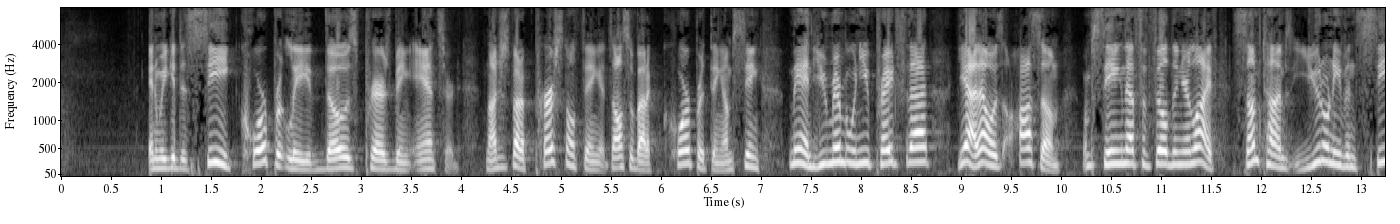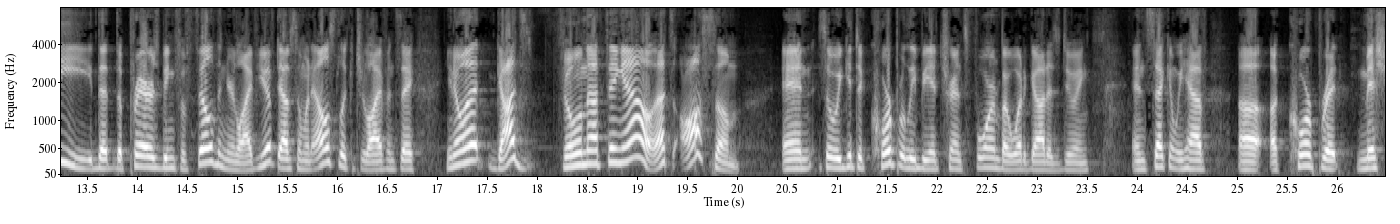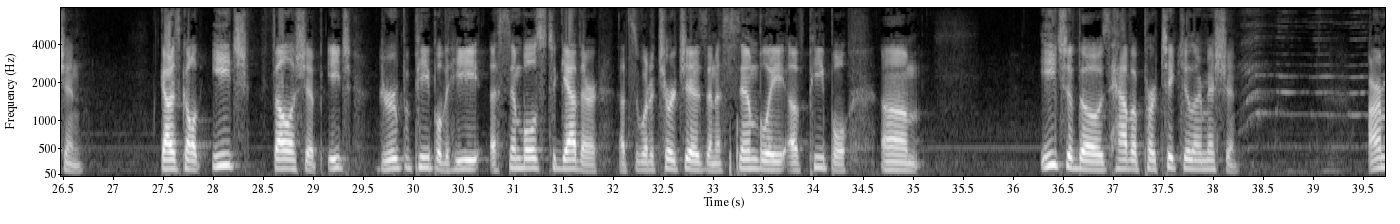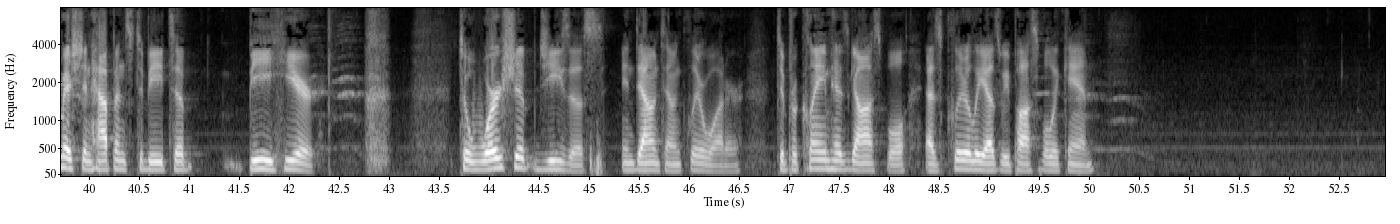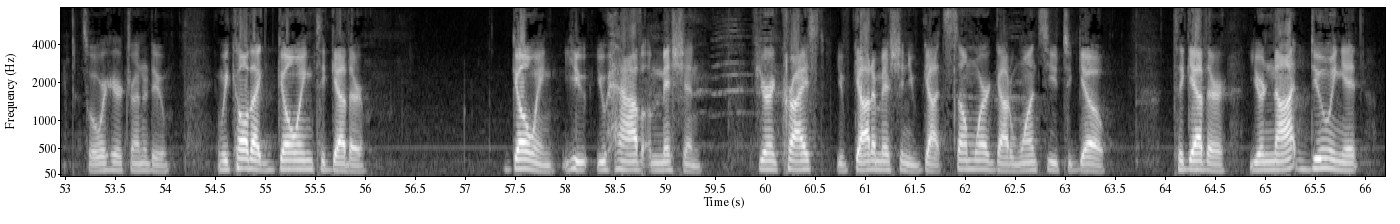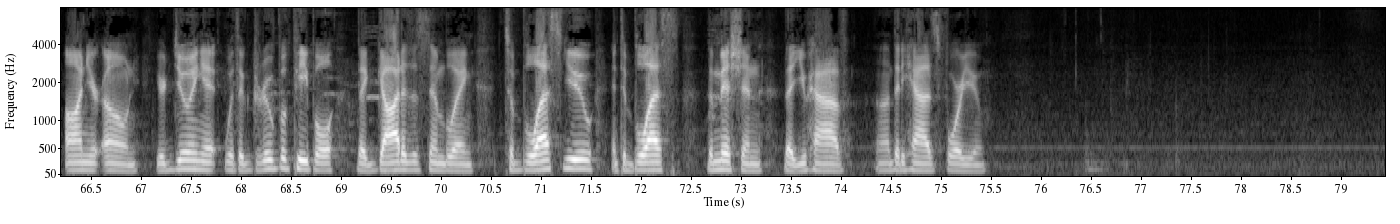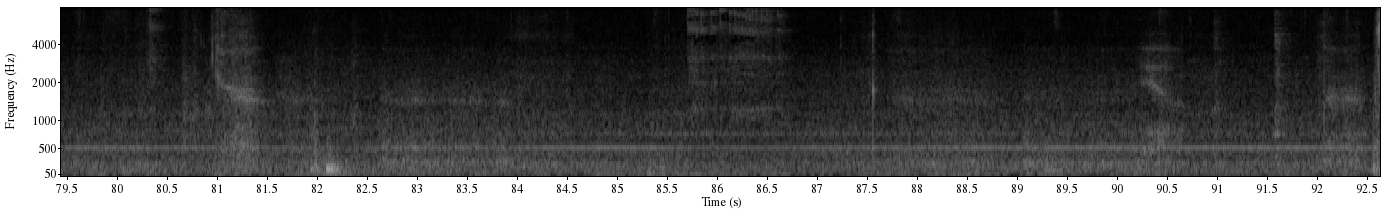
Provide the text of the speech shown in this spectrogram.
and we get to see corporately those prayers being answered. Not just about a personal thing, it's also about a corporate thing. I'm seeing, man, do you remember when you prayed for that? Yeah, that was awesome. I'm seeing that fulfilled in your life. Sometimes you don't even see that the prayer is being fulfilled in your life. You have to have someone else look at your life and say, you know what? God's filling that thing out. That's awesome. And so we get to corporately be transformed by what God is doing. And second, we have uh, a corporate mission. God has called each fellowship, each group of people that He assembles together. That's what a church is an assembly of people. Um, each of those have a particular mission. Our mission happens to be to be here, to worship Jesus in downtown Clearwater to proclaim his gospel as clearly as we possibly can. That's what we're here trying to do. And we call that going together. Going. You, you have a mission. If you're in Christ, you've got a mission. You've got somewhere God wants you to go. Together, you're not doing it on your own. You're doing it with a group of people that God is assembling to bless you and to bless the mission that you have, uh, that He has for you.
